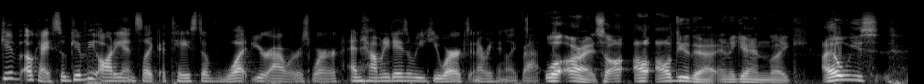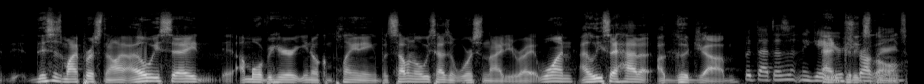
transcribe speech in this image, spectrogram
give okay, so give the audience like a taste of what your hours were and how many days a week you worked and everything like that. Well, all right. So I'll, I'll I'll do that. And again, like I always, this is my personality. I always say I'm over here, you know, complaining, but someone always has it worse than I do, right? One, at least I had a, a good job But that doesn't negate and your good struggle. experience.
